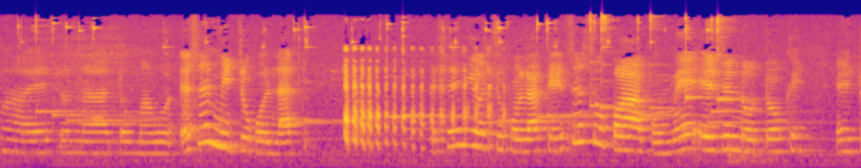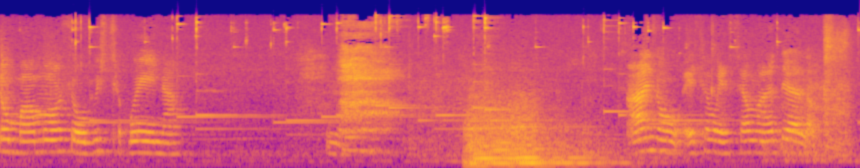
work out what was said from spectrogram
tomar eso, nada tomamos. Ese es mi chocolate. Ese es mi chocolate. Es para comer. Ese no toque. Eh, tomamos su buena. No. Ay, no, eso es más de la...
